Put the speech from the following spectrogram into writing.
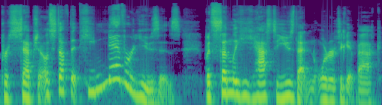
perception or stuff that he never uses but suddenly he has to use that in order to get back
